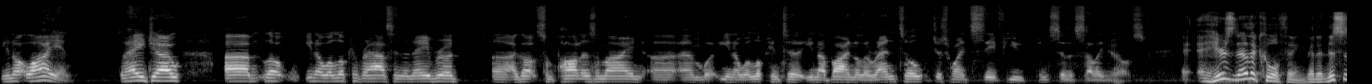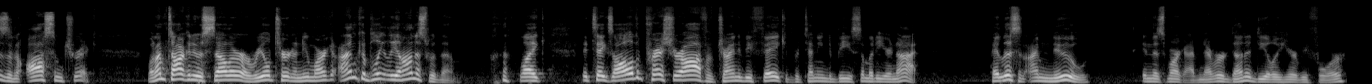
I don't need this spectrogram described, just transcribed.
You're not lying. So hey joe um, look you know we're looking for a house in the neighborhood uh, I got some partners of mine, uh, and we're, you know we're looking to you know buy another rental. Just wanted to see if you consider selling yeah. yours. Here's another cool thing that this is an awesome trick. When I'm talking to a seller or a realtor in a new market, I'm completely honest with them. like it takes all the pressure off of trying to be fake and pretending to be somebody you're not. Hey, listen, I'm new in this market. I've never done a deal here before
